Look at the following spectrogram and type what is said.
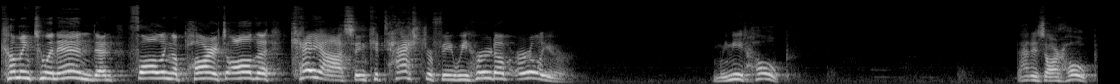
coming to an end and falling apart, all the chaos and catastrophe we heard of earlier. we need hope. That is our hope.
